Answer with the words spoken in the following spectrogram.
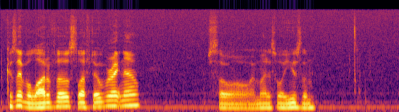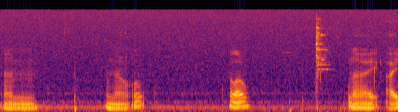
because I have a lot of those left over right now, so I might as well use them. And, oh no, oh, hello. I, I,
